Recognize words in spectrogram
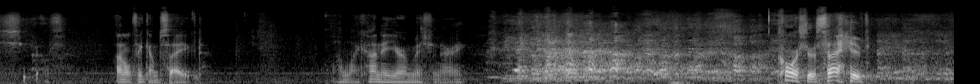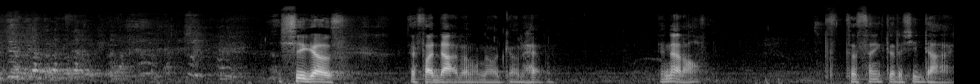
She goes, I don't think I'm saved. I'm like, honey, you're a missionary. course you're saved. She goes, if I died, I don't know I'd go to heaven. Isn't that awful? To think that if you died,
